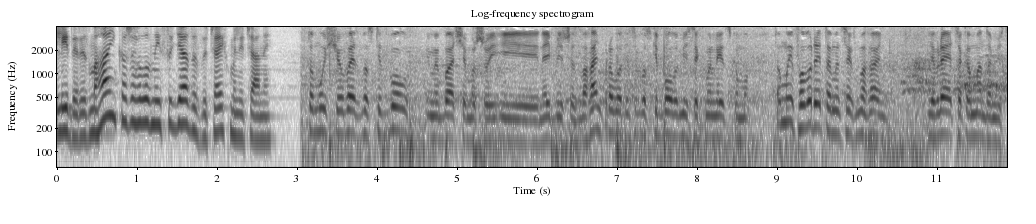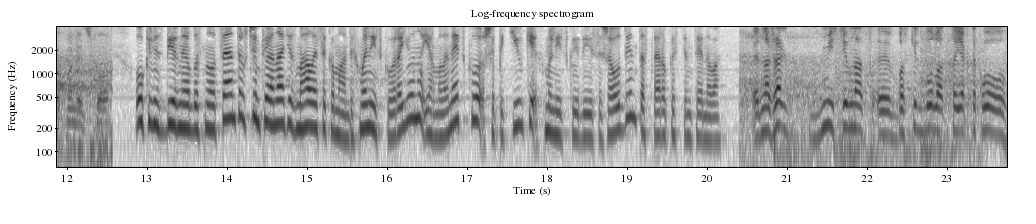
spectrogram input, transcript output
Лідери змагань, каже головний суддя, зазвичай хмельничани. Тому що весь баскетбол, і ми бачимо, що і найбільше змагань проводиться баскетболу в місті Хмельницькому. Тому і фаворитами цих змагань є команда міста Хмельницького. Окрім збірної обласного центру, в чемпіонаті змагалися команди Хмельницького району, Ярмолинецького, Шепетівки, Хмельницької ДЮСШ США 1 та Старокостянтинова. Е, На жаль, в місті в нас е, баскетбола та як такого в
